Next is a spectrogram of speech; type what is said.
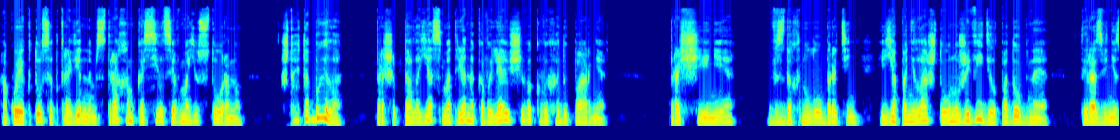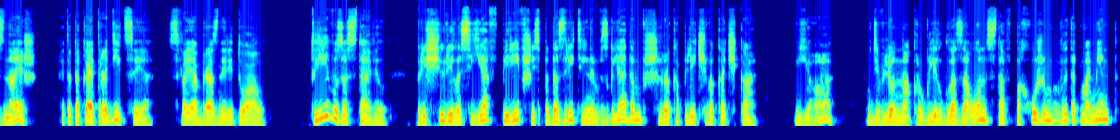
а кое-кто с откровенным страхом косился в мою сторону. «Что это было?» — прошептала я, смотря на ковыляющего к выходу парня. «Прощение», — вздохнул оборотень, и я поняла, что он уже видел подобное. «Ты разве не знаешь? Это такая традиция, своеобразный ритуал». «Ты его заставил?» Прищурилась я, вперившись подозрительным взглядом в широкоплечего качка. «Я?» — удивленно округлил глаза он, став похожим в этот момент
